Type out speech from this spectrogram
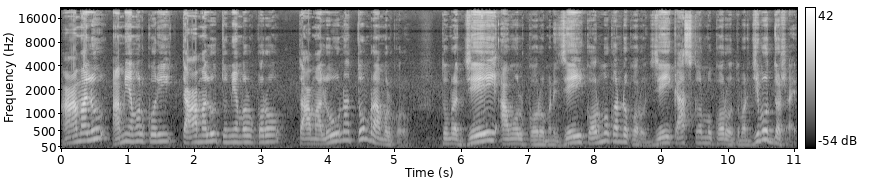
আমালু, আমি আমল করি, তা আমালু, তুমি আমল করো, তা আমালু না তোমরা আমল করো। তোমরা যেই আমল করো মানে যেই কর্মকাণ্ড করো, যেই কাজকর্ম করো, তোমার জীবদ্দশায়,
